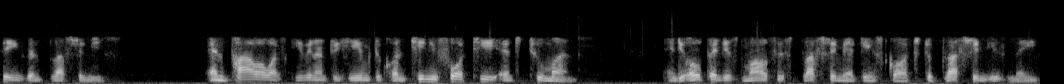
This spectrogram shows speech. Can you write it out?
things and blasphemies. And power was given unto him to continue forty and two months. And he opened his mouth with blasphemy against God, to blaspheme his name,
